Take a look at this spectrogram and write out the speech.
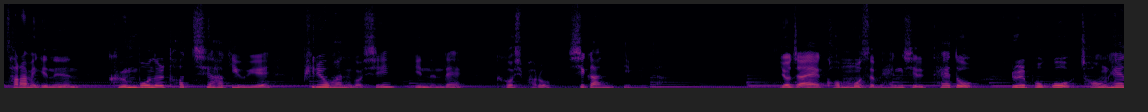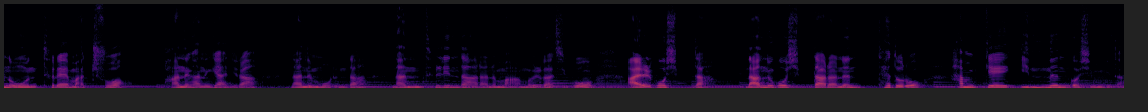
사람에게는 근본을 터치하기 위해 필요한 것이 있는데 그것이 바로 시간입니다. 여자의 겉모습, 행실, 태도를 보고 정해놓은 틀에 맞추어 반응하는 게 아니라 나는 모른다, 나는 틀린다라는 마음을 가지고 알고 싶다, 나누고 싶다라는 태도로 함께 있는 것입니다.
